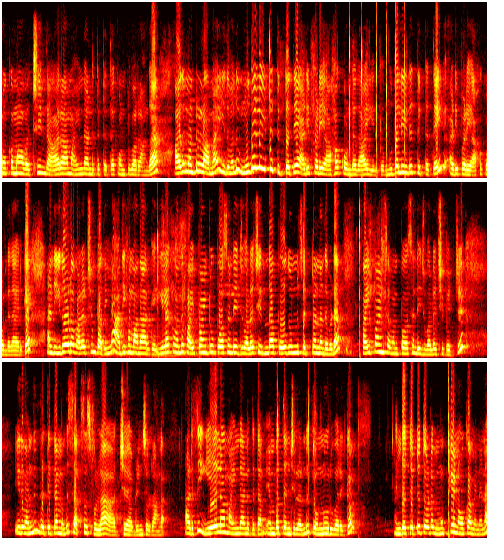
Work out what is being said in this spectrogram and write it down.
நோக்கமாக வச்சு இந்த ஆறாம் ஐந்தாண்டு திட்டத்தை கொண்டு வர்றாங்க. அது மட்டும் இல்லாமல் இது வந்து முதலீட்டு திட்டத்தை அடிப்படையாக கொண்டதாக இருக்கு. முதலீடு திட்டத்தை அடிப்படையாக கொண்டதாக இருக்கு. அண்ட் இதோட வளர்ச்சியும் பார்த்தீங்கன்னா அதிகமாக தான் இருக்கு. இலக்கு வந்து ஃபைவ் பாயிண்ட் டூ பர்சன்டேஜ் வளர்ச்சி இருந்தால் போதும்னு செட் பண்ணதை விட ஃபைவ் பாயிண்ட் செவன் பர்சன்டேஜ் வளர்ச்சி பெற்று இது வந்து இந்த திட்டம் வந்து சக்ஸஸ்ஃபுல்லாக ஆச்சு அப்படின்னு சொல்கிறாங்க அடுத்து ஏழாம் ஐந்தாண்டு திட்டம் எண்பத்தஞ்சிலேருந்து தொண்ணூறு வரைக்கும் இந்த திட்டத்தோட முக்கிய நோக்கம் என்னன்னா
